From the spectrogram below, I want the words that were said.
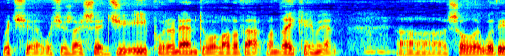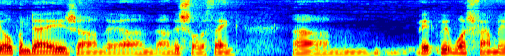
which, uh, which, as I said, GE put an end to a lot of that when they came in. Uh, so with the open days and, the, and, and this sort of thing, um, it, it was family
